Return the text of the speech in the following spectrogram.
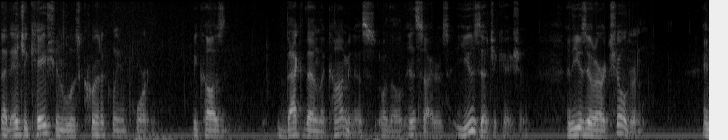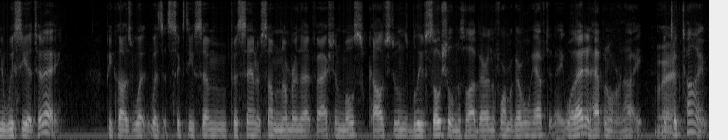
that education was critically important because back then the communists or the insiders used education and they use it with our children. And we see it today. Because what was it, 67% or some number in that fashion? Most college students believe socialism is a lot better than the form of government we have today. Well, that didn't happen overnight. Right. It took time.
